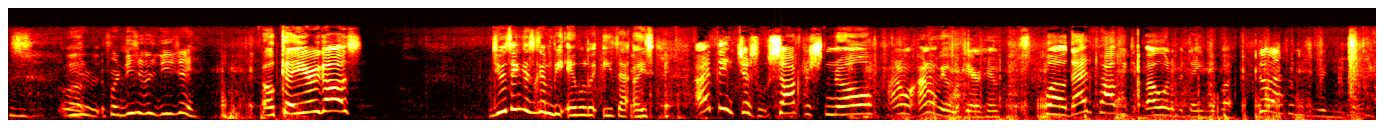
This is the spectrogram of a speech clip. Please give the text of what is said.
This is- These are, for these are DJ. Okay, here he goes. Do you think he's gonna be able to eat that ice? I think just softer snow. I don't. I don't really dare him. Well, that's probably a little bit dangerous, but still, that's what he's really dare.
